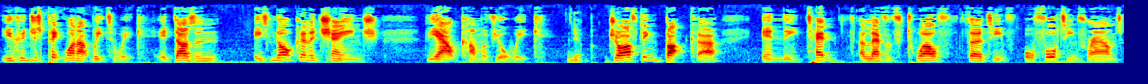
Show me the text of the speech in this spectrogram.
you can just pick one up week to week. It doesn't. It's not going to change the outcome of your week. Yep. Drafting Butker in the 10th, 11th, 12th, 13th, or 14th rounds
